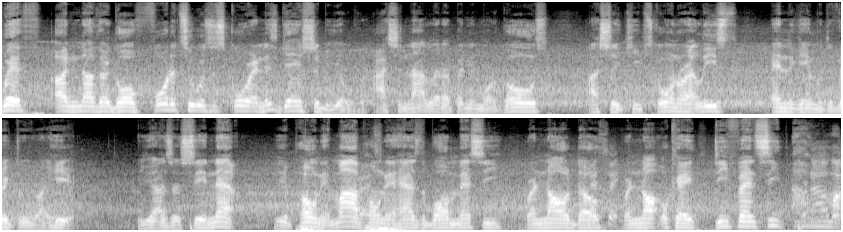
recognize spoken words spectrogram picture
with another goal. 4 to 2 is the score, and this game should be over. I should not let up any more goals. I should keep scoring, or at least end the game with the victory right here. You guys are seeing now. The opponent, my opponent, has the ball. Messi, Ronaldo, Ronaldo. Okay, defense. See, oh my,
